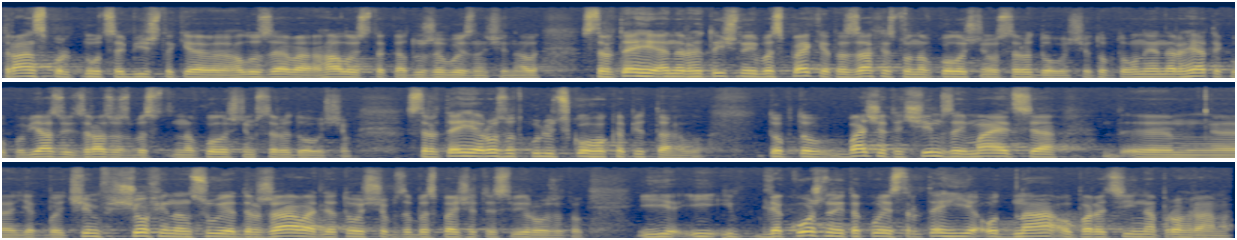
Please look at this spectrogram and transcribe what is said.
Транспорт, ну це більш таке галузева галузь, така дуже визначена. Але стратегія енергетичної безпеки та захисту навколишнього середовища. Тобто вони енергетику пов'язують зразу з навколишнім середовищем. Стратегія розвитку людського капіталу. Тобто, бачите, чим займається, ем, е, якби, чим, що фінансує держава для того, щоб забезпечити свій розвиток. І, і, і для кожної такої стратегії є одна операційна програма.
